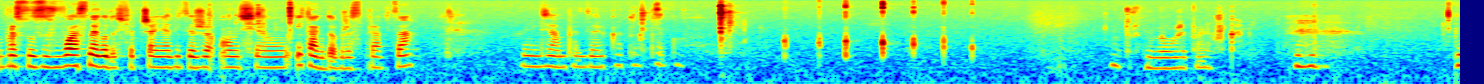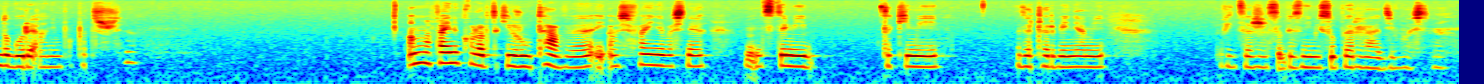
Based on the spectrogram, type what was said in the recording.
po prostu z własnego doświadczenia widzę, że on się i tak dobrze sprawdza. Nie wzięłam pędzelka do tego. No, trudno nałożę paluszkami. Do góry Aniu popatrz się. On ma fajny kolor, taki żółtawy i on się fajnie właśnie z tymi takimi zaczerwieniami widzę, że sobie z nimi super radzi właśnie.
